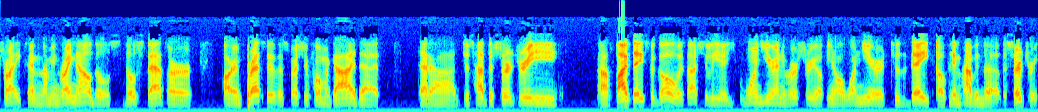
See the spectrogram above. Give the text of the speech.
strikes. And I mean, right now those those stats are are impressive, especially from a guy that that uh, just had the surgery uh, five days ago is actually a one year anniversary of you know one year to the date of him having the the surgery,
